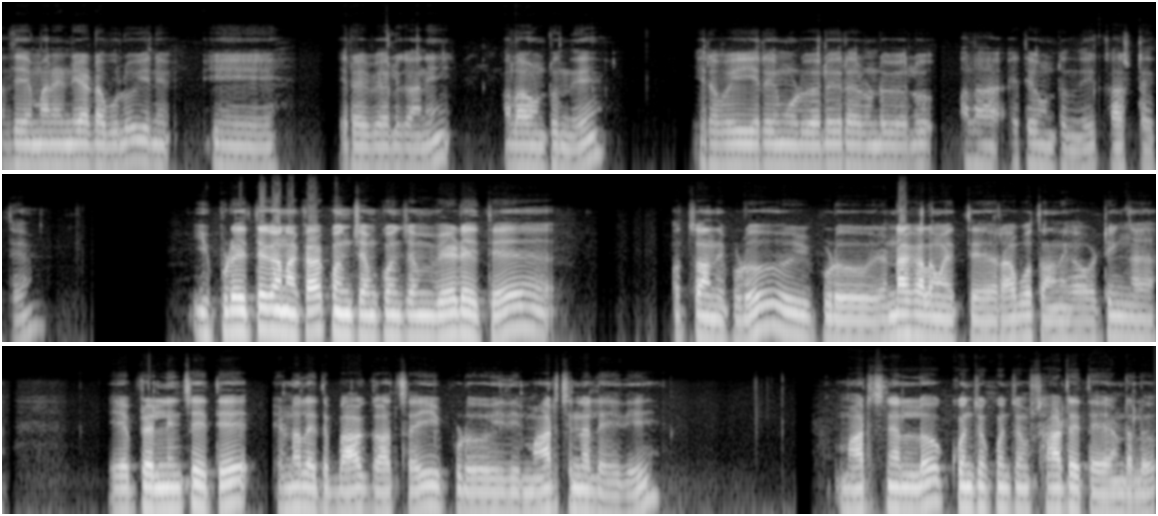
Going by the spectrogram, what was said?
అదే మన ఇండియా డబ్బులు ఈ ఇరవై వేలు కానీ అలా ఉంటుంది. ఇరవై ఇరవై మూడు వేలు ఇరవై రెండు వేలు అలా అయితే ఉంటుంది కాస్ట్ అయితే. ఇప్పుడైతే కనుక కొంచెం కొంచెం వేడైతే వస్తుంది ఇప్పుడు. ఇప్పుడు ఎండాకాలం అయితే రాబోతుంది కాబట్టి ఇంకా ఏప్రిల్ నుంచి అయితే ఎండలు అయితే బాగా కాస్తాయి. ఇప్పుడు ఇది మార్చి నెల ఇది. మార్చి నెలలో కొంచెం కొంచెం స్టార్ట్ అవుతాయి ఎండలు.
